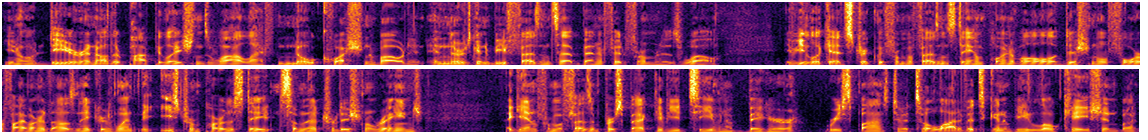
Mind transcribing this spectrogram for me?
you know deer and other populations of wildlife. No question about it. And there's going to be pheasants that benefit from it as well. If you look at it strictly from a pheasant standpoint, of all additional four or five hundred thousand acres went in the eastern part of the state, and some of that traditional range, again, from a pheasant perspective, you'd see even a bigger response to it. So a lot of it's going to be location, but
